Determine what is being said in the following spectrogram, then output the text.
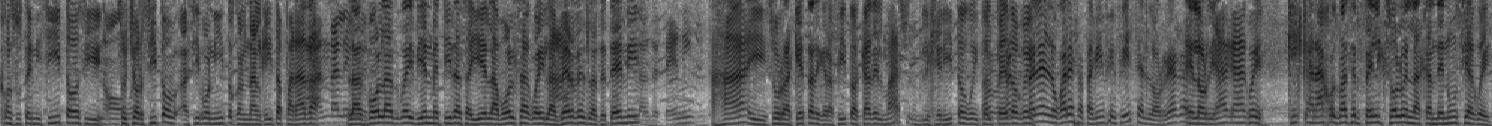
con sus tenisitos y No, su chorcito así bonito con nalguita parada. Ándale, las bolas, güey, bien metidas ahí en la bolsa, güey. Las Ah, verdes, las de tenis. Las de tenis. Ajá, y su raqueta de grafito acá del más ligerito, güey, todo el pedo, güey. Salen lugares hasta bien fifís, el Lorriaga. El Orriaga, güey. ¿Qué carajos va a hacer Félix solo en la candenuncia, güey?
